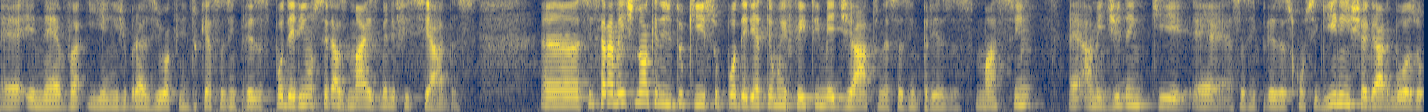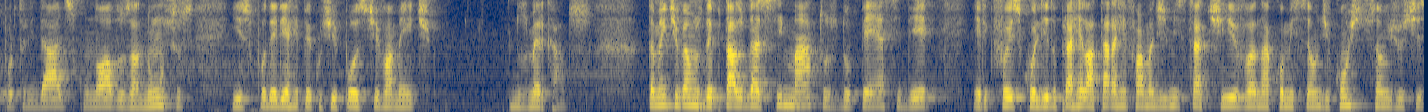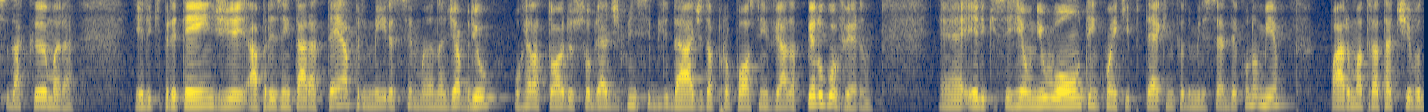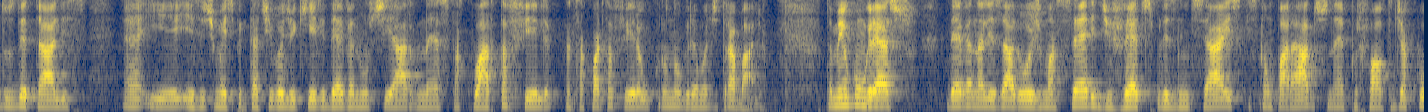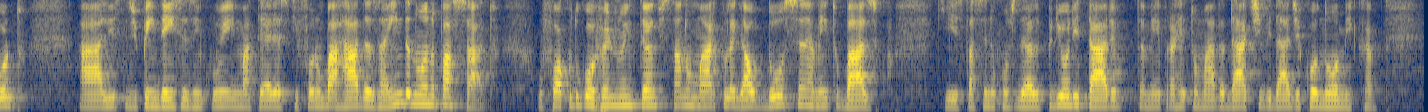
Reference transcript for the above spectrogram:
é, Eneva e Engie Brasil. Acredito que essas empresas poderiam ser as mais beneficiadas. Uh, sinceramente, não acredito que isso poderia ter um efeito imediato nessas empresas, mas sim é, à medida em que é, essas empresas conseguirem enxergar boas oportunidades com novos anúncios, isso poderia repercutir positivamente nos mercados. Também tivemos o deputado Darcy Matos, do PSD, ele que foi escolhido para relatar a reforma administrativa na Comissão de Constituição e Justiça da Câmara. Ele que pretende apresentar até a primeira semana de abril o relatório sobre a admissibilidade da proposta enviada pelo governo. É ele que se reuniu ontem com a equipe técnica do Ministério da Economia para uma tratativa dos detalhes é, e existe uma expectativa de que ele deve anunciar nesta quarta-feira, nesta quarta-feira, o cronograma de trabalho. Também o Congresso deve analisar hoje uma série de vetos presidenciais que estão parados, né, por falta de acordo. A lista de pendências inclui matérias que foram barradas ainda no ano passado. O foco do governo, no entanto, está no marco legal do saneamento básico, que está sendo considerado prioritário também para a retomada da atividade econômica.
